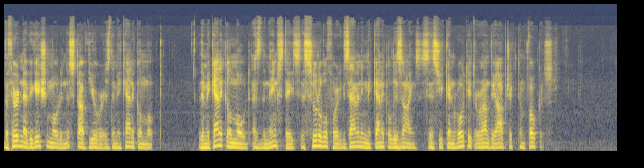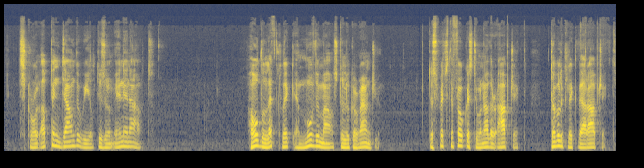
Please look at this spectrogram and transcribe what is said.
The third navigation mode in desktop viewer is the mechanical mode. The mechanical mode, as the name states, is suitable for examining mechanical designs since you can rotate around the object and focus. Scroll up and down the wheel to zoom in and out. Hold the left click and move the mouse to look around you. To switch the focus to another object, double click that object.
